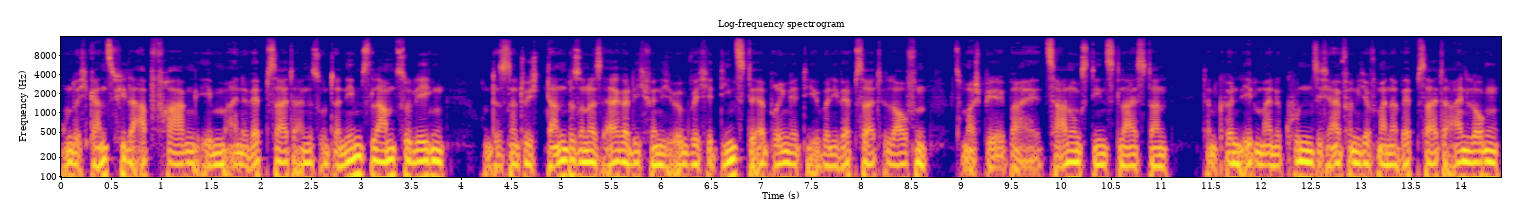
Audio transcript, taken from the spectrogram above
um durch ganz viele Abfragen eben eine Webseite eines Unternehmens lahmzulegen. Und das ist natürlich dann besonders ärgerlich, wenn ich irgendwelche Dienste erbringe, die über die Webseite laufen, zum Beispiel bei Zahlungsdienstleistern. Dann können eben meine Kunden sich einfach nicht auf meiner Webseite einloggen.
